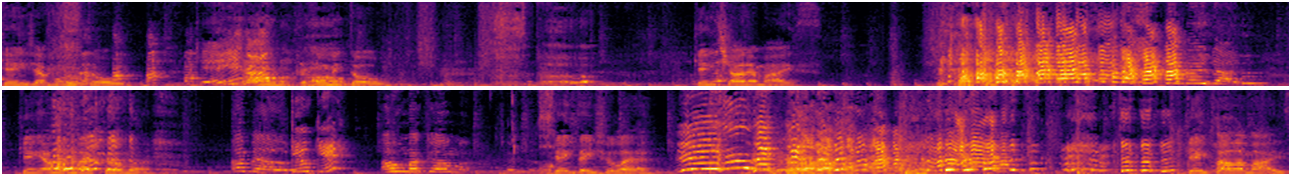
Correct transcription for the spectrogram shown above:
Quem já vomitou? Quem? Calma, calma. Vomitou. Quem chora mais? Quem arruma a cama? A Bela. Quem o quê? Arruma a cama. Quem tem chulé? Quem fala mais?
